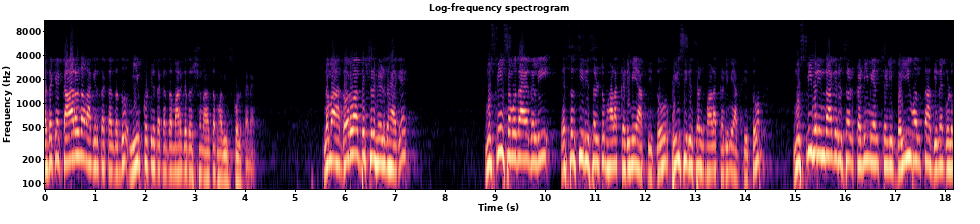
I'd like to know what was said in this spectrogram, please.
ಅದಕ್ಕೆ ಕಾರಣವಾಗಿರ್ತಕ್ಕಂಥದ್ದು, ನೀವು ಕೊಟ್ಟಿರ್ತಕ್ಕಂಥ ಮಾರ್ಗದರ್ಶನ ಅಂತ ಭಾವಿಸ್ಕೊಳ್ತೇನೆ. ನಮ್ಮ ಗೌರವಾಧ್ಯಕ್ಷರು ಹೇಳಿದ ಹಾಗೆ, ಮುಸ್ಲಿಂ ಸಮುದಾಯದಲ್ಲಿ ಎಸ್ ಎಲ್ ಸಿ ರಿಸಲ್ಟ್ ಬಹಳ ಕಡಿಮೆ ಆಗ್ತಿತ್ತು ಪಿ ಯು ಸಿ ರಿಸಲ್ಟ್ ಬಹಳ ಕಡಿಮೆ ಆಗ್ತಿತ್ತು. ಮುಸ್ಲಿಮರಿಂದಾಗಿ ರಿಸಲ್ಟ್ ಕಡಿಮೆ ಅಂತ ಹೇಳಿ ಬೈಯುವಂತಹ ದಿನಗಳು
